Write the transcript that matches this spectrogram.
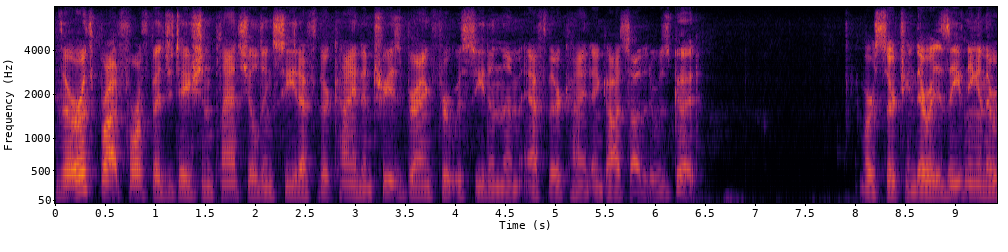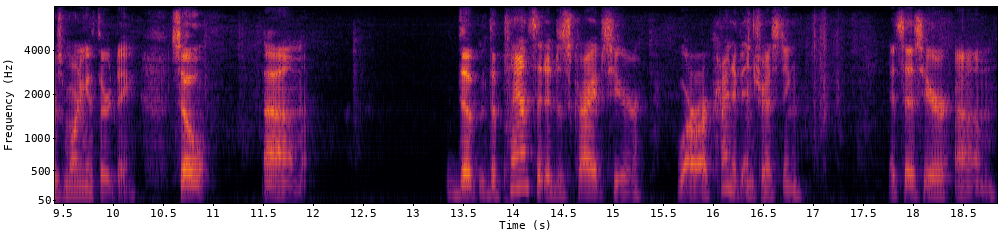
The earth brought forth vegetation, plants yielding seed after their kind, and trees bearing fruit with seed in them after their kind, and God saw that it was good. Verse 13, there was evening and there was morning a third day. So, um, the, the plants that it describes here are, are kind of interesting. It says here, um,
